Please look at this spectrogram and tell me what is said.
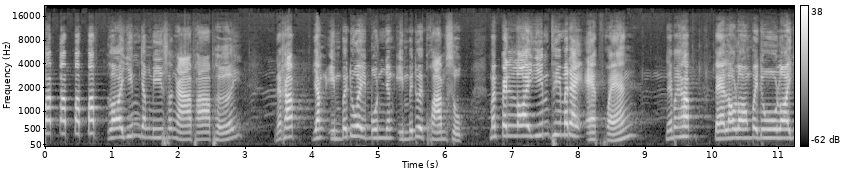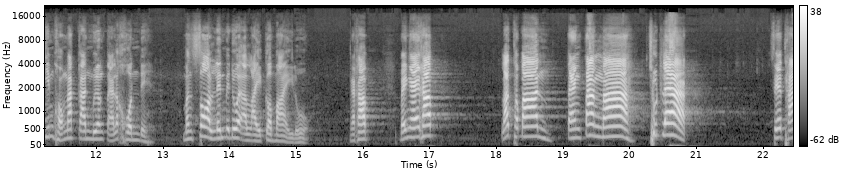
ปั๊บปั๊บปั๊บปั๊บรอยยิ้มยังมีสง่าพาเผยนะครับ ยังอิ่มไปด้วยบุญยังอิ่มไปด้วยความสุข มันเป็นรอยยิ้มที่ไม่ได้แอบแฝงใช่ไหมครับ แต่เราลองไปดูรอยยิ้มของนักการเมืองแต่ละคนดิมันซ่อนเล้นไปด้วยอะไรก็ไม่รู้นะครับเป็นไงครับ รัฐบาลแต่งตั้งมาชุดแรก เศรษฐา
